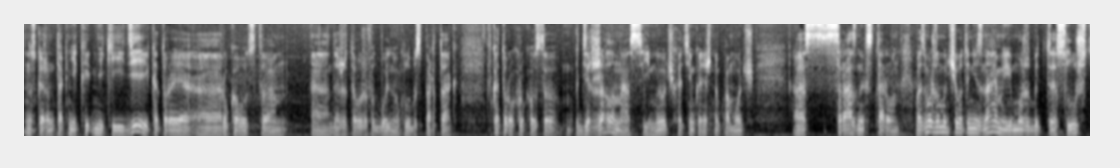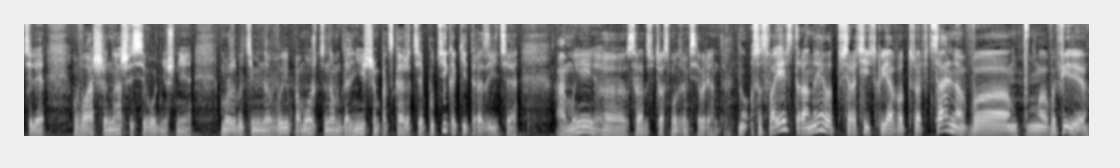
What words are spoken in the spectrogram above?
ну, скажем так, нек- некие идеи, которые руководство даже того же футбольного клуба «Спартак», в которых руководство поддержало нас, и мы очень хотим, конечно, помочь а, с разных сторон. Возможно, мы чего-то не знаем, и, может быть, слушатели ваши, наши сегодняшние, может быть, именно вы поможете нам в дальнейшем, подскажете пути какие-то развития, а мы э, с радостью рассмотрим все варианты. Ну, со своей стороны, вот всероссийскую, я вот официально в, в эфире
